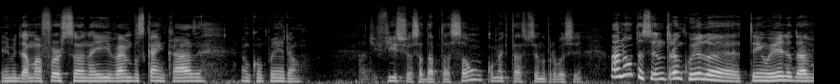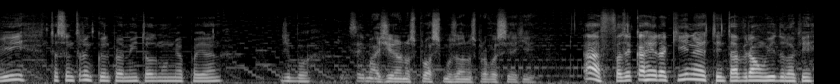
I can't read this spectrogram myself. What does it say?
Ele me dá uma forçona aí, vai me buscar em casa. É um companheirão. Difícil essa adaptação? Como é que tá sendo para você? Ah, não, tá sendo tranquilo. É, tenho ele, o Davi, tá sendo tranquilo para mim, todo mundo me apoiando. De boa. O que você imagina nos próximos anos para você aqui? Ah, fazer carreira aqui, né? Tentar virar um ídolo aqui.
